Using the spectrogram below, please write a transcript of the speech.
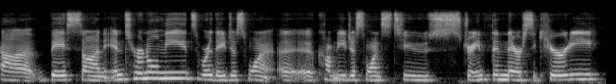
uh, based on internal needs, where they just want a, a company just wants to strengthen their security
